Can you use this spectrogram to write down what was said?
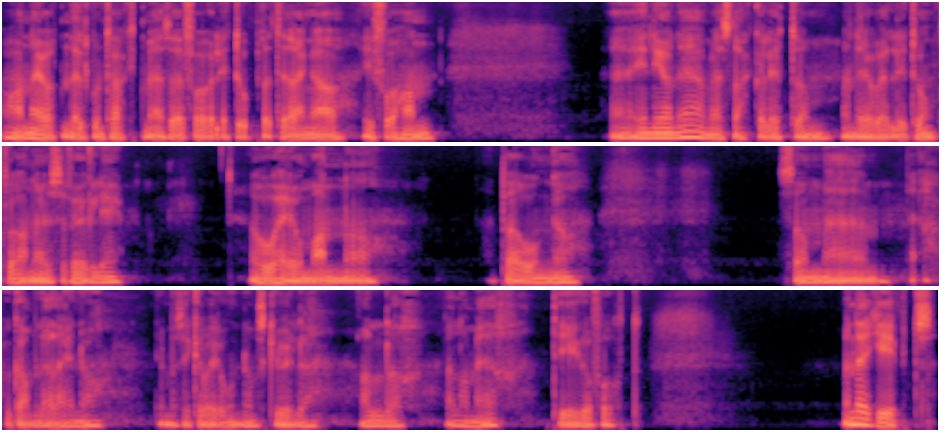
og han har jeg hatt en del kontakt med, så jeg får litt oppdateringer ifra han eh, i ny og ne. Vi snakka litt om Men det er jo veldig tungt for han òg, selvfølgelig. Og hun har jo mann og et par unger som eh, Ja, hvor gamle er de nå? De må sikkert være i ungdomsskolealder eller mer. Tida går fort. Men det er kjipt.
